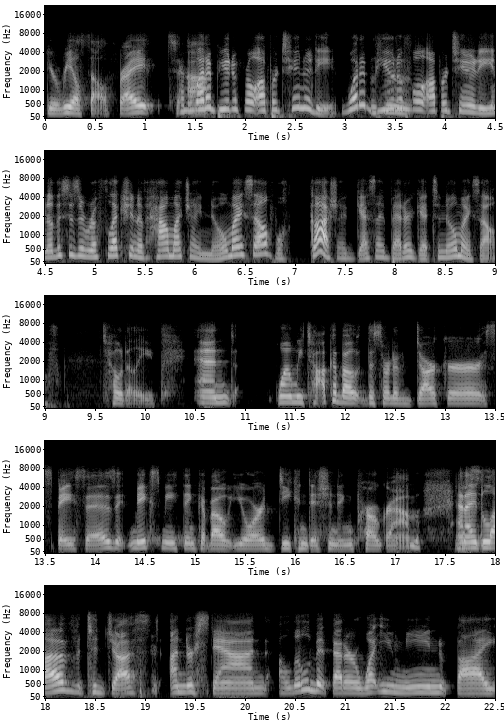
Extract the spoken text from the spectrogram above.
your real self, right? And um, what a beautiful opportunity! What a mm-hmm. beautiful mm-hmm. opportunity! You know, this is a reflection of how much I know myself. Well, gosh, I guess I better get to know myself. Totally. And when we talk about the sort of darker spaces, it makes me think about your deconditioning program. Yes. And I'd love to just understand a little bit better what you mean by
